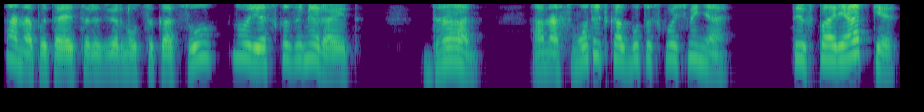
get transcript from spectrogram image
Она пытается развернуться к отцу, но резко замирает. «Дан!» Она смотрит, как будто сквозь меня. «Ты в порядке?»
